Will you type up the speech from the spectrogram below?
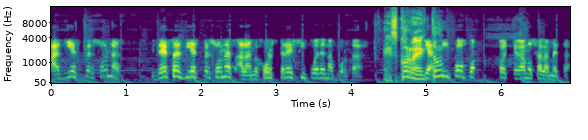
a 10 personas. De esas 10 personas, a lo mejor 3 sí pueden aportar. Es correcto. Y así poco a poco llegamos a la meta.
